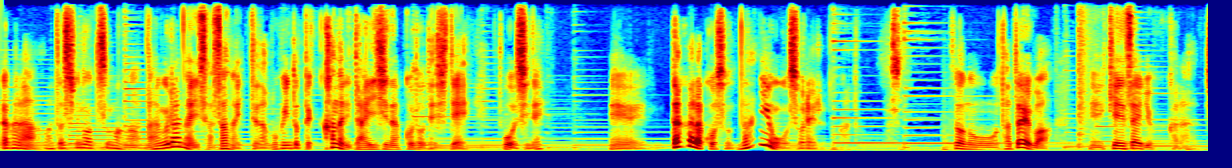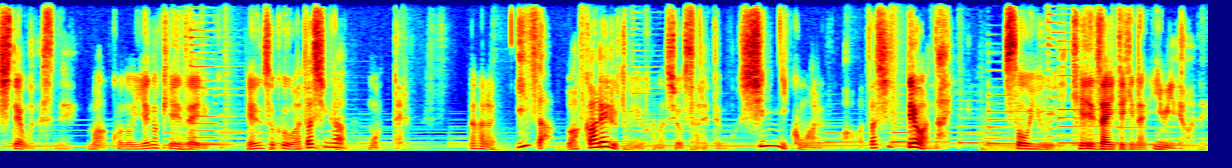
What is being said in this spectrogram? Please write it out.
だから私の妻が殴らない刺さないっていうのは僕にとってかなり大事なことでして、当時ね。えーだからこそ何を恐れるのかと。その、例えば、え経済力からしてもですね、まあこの家の経済力、原則私が持ってる。だから、いざ別れるという話をされても、真に困るのは私ではない。そういう経済的な意味ではね。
